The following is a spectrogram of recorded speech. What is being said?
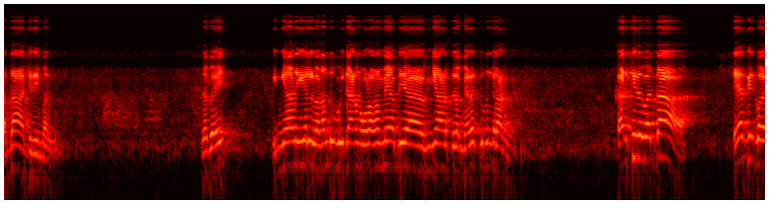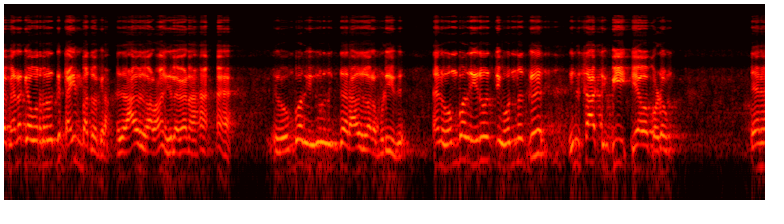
அதான் ஆச்சரியமா இருக்கு. இந்த பை விஞ்ஞானிகள் வளர்ந்து போயிட்டானுங்க உலகமே அப்படியே விஞ்ஞானத்துல மிதக்குதுங்கிறானுங்க கடைசியில பார்த்தா செயற்கைக்கோளை மிதக்க விடுறதுக்கு டைம் பார்த்து வைக்கிறான். இது ராகு காலம் இதுல வேணாம். இது ஒன்பது இருபதுக்கு தான் ராகு காலம் முடியுது. அதனால ஒன்பது இருபத்தி ஒண்ணுக்கு இன்சாட் பி ஏவப்படும் ஏங்க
